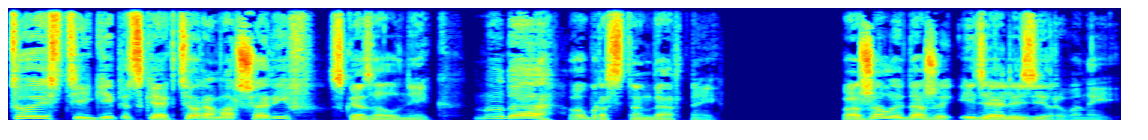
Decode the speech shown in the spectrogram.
«То есть египетский актер Амар Шариф?» — сказал Ник. «Ну да, образ стандартный. Пожалуй, даже идеализированный.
